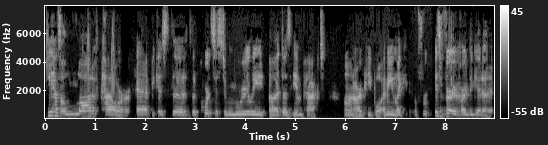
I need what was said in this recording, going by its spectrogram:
He has a lot of power uh, because the, the court system really uh, does impact on our people. I mean, like, for, it's very hard to get a,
